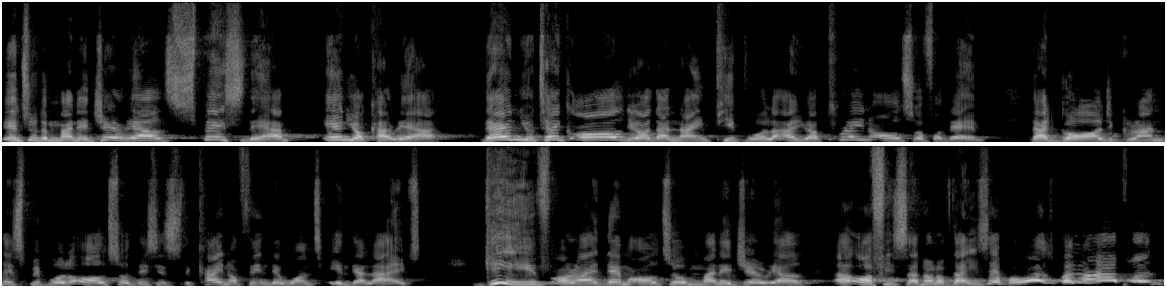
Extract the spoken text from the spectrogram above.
into the managerial space there in your career. Then you take all the other nine people and you are praying also for them that God grant these people also, this is the kind of thing they want in their lives. Give, all right, them also managerial uh, office and all of that. You say, but what's going to happen?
